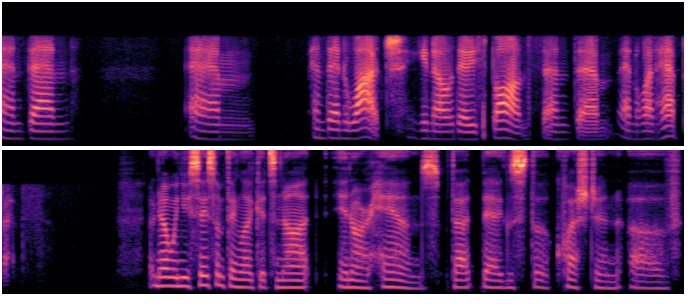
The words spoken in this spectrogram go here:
and then um, and then watch, you know, the response and um, and what happens. Now, when you say something like it's not in our hands, that begs the question of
